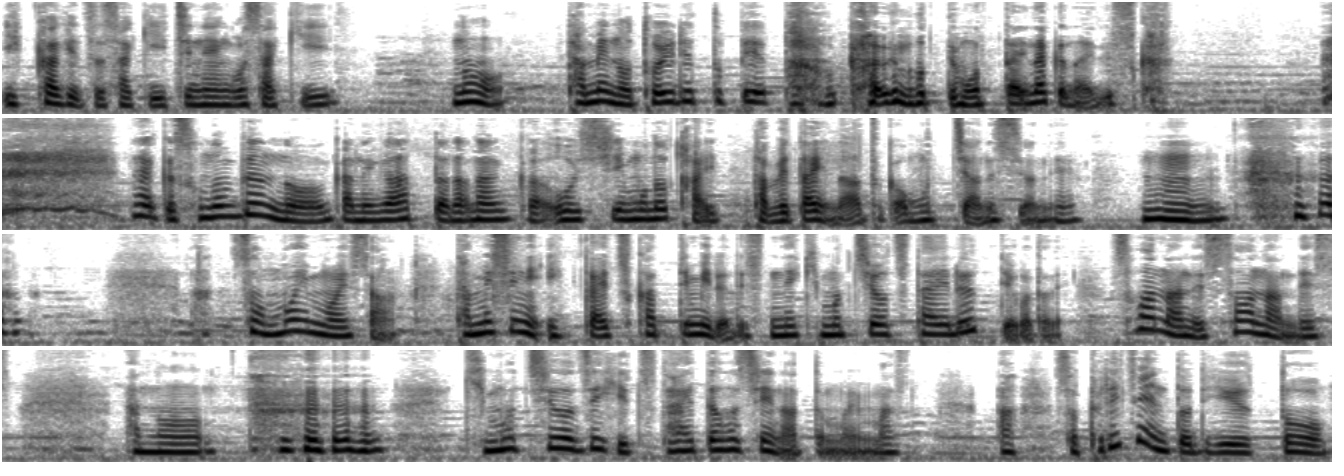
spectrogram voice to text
1ヶ月先、1年後先のためのトイレットペーパーを買うのってもったいなくないですか？なんかその分のお金があったらなんか美味しいもの買い食べたいなとか思っちゃうんですよね。うん。そうもいもいさん。試しに1回使ってみるですね。気持ちを伝えるっていうことで。そうなんですそうなんです。あの 気持ちをぜひ伝えてほしいなと思います。あそうプレゼントで言うと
